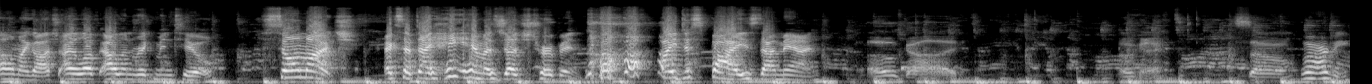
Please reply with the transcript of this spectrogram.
Oh my gosh, I love Alan Rickman too, so much. Except I hate him as Judge Turpin. I despise that man. oh God. Okay. So Where are we?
